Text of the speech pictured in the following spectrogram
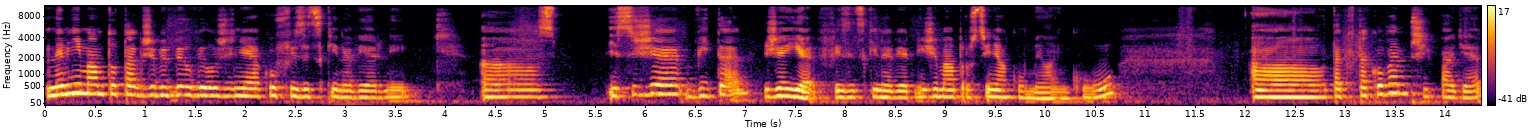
nevnímám to tak, že by byl vyloženě jako fyzicky nevěrný. Uh, jestliže víte, že je fyzicky nevěrný, že má prostě nějakou milenku, uh, tak v takovém případě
